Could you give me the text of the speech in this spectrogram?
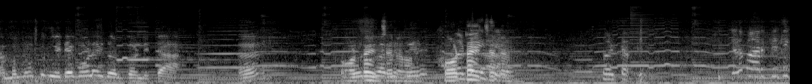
അമ്മമ്മക്ക് വീഡിയോ കോൾ ചെയ്ത് കൊടുക്കണ്ടിട്ടാ? ഫോട്ടോ അയച്ചാലോ? ഫോട്ടോ അയച്ചാലോ? ഫോട്ടോ? മാർക്കറ്റ്?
